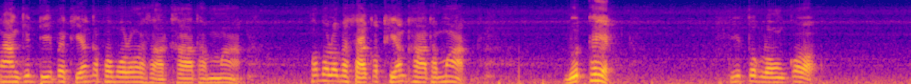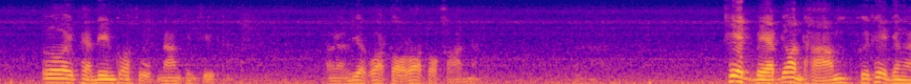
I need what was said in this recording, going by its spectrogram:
นางกินจิไปเถียงกับพระบรมศาสดาคาธรรมาสพระบรมศาสดาก็เถียงคาธรรมาสยุดเทศ ที่ตกลงก็ เลยแผ่นดินก็สูบนางกินจิอันนั้นเรียกว่าต่อรอดต่อขานนะเทศแบบย้อนถามคือเทศยังไง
